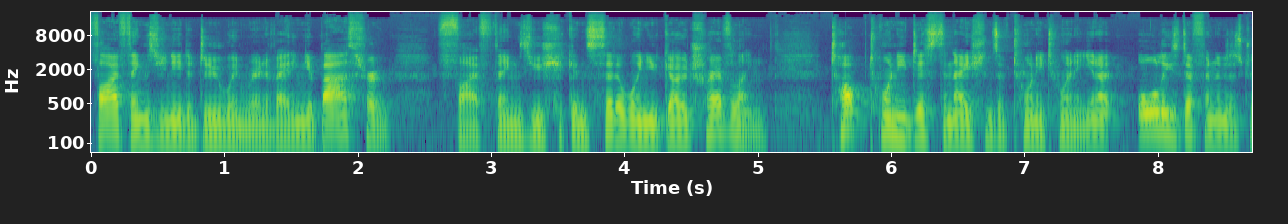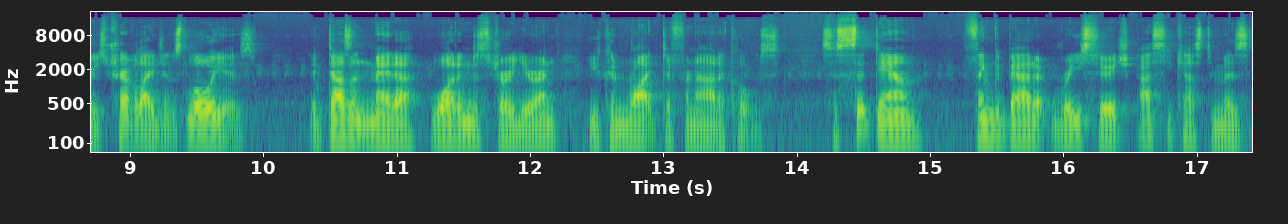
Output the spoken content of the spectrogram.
Five things you need to do when renovating your bathroom. Five things you should consider when you go traveling. Top 20 destinations of 2020. You know, all these different industries, travel agents, lawyers. It doesn't matter what industry you're in, you can write different articles. So sit down, think about it, research, ask your customers,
